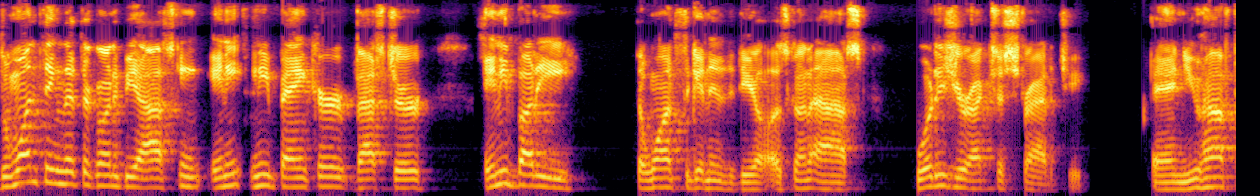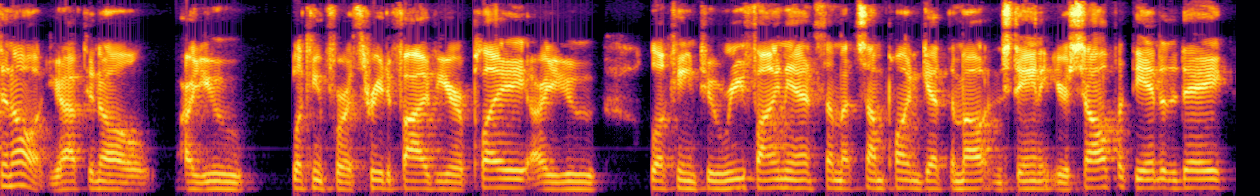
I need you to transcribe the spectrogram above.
The one thing that they're going to be asking any any banker, investor, anybody that wants to get into the deal is going to ask, what is your exit strategy? And you have to know it. You have to know, are you looking for a three to five year play? Are you looking to refinance them at some point get them out and stay in it yourself at the end of the day?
